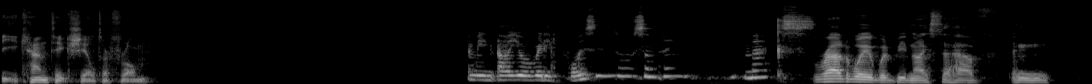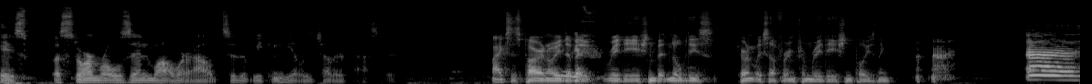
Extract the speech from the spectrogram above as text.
that you can take shelter from. I mean, are you already poisoned or something, Max? Radway would be nice to have in case a storm rolls in while we're out, so that we can heal each other faster. Max is paranoid about radiation, but nobody's currently suffering from radiation poisoning. Uh,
